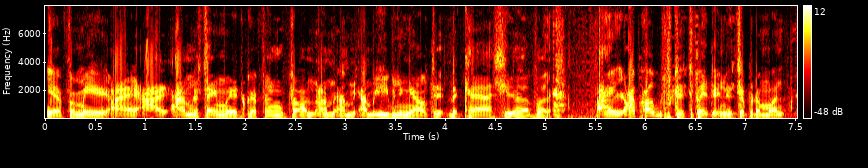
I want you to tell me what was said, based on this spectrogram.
Yeah, for me, I, I I'm the same way as Griffin, so I'm I'm I'm, I'm evening out the, the cash here, but I, I probably participated in the tip of the month.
